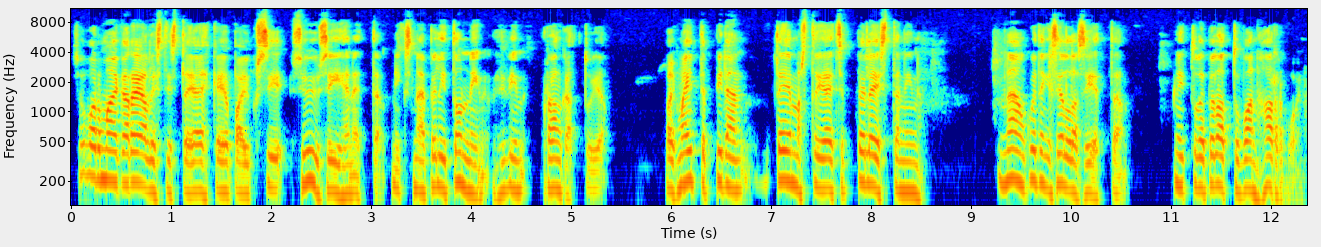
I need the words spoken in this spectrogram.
Se on varmaan aika realistista ja ehkä jopa yksi syy siihen, että miksi nämä pelit on niin hyvin rankattuja. Vaikka mä itse pidän teemasta ja itse peleistä, niin nämä on kuitenkin sellaisia, että niitä tulee pelattu vain harvoin.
